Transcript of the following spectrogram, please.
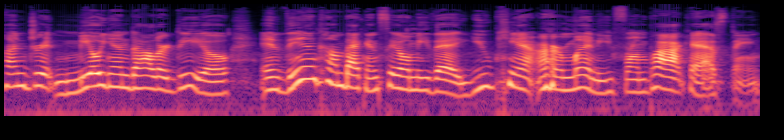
$100 million deal and then come back and tell me that you can't earn money from podcasting.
